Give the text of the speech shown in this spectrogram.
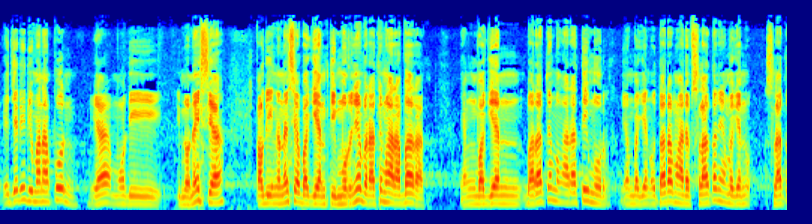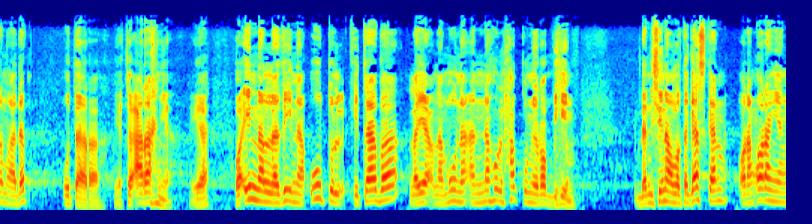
Ya, jadi di mana pun, ya, mau di Indonesia, kalau di Indonesia bagian timurnya berarti mengarah barat, yang bagian baratnya mengarah timur, yang bagian utara menghadap selatan, yang bagian selatan menghadap utara, ya, ke arahnya, ya. Wa innal ladzina utul kitaba la ya'lamuna annahu al-haqqu min rabbihim. Dan di sini Allah tegaskan orang-orang yang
